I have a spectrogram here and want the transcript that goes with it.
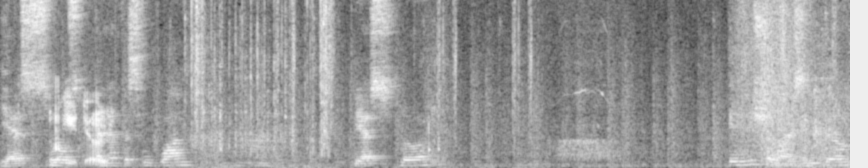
Yes, What are you doing? beneficent one. Yes, Lord. Initializing build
